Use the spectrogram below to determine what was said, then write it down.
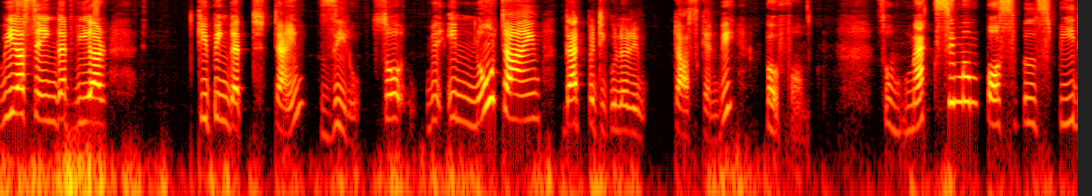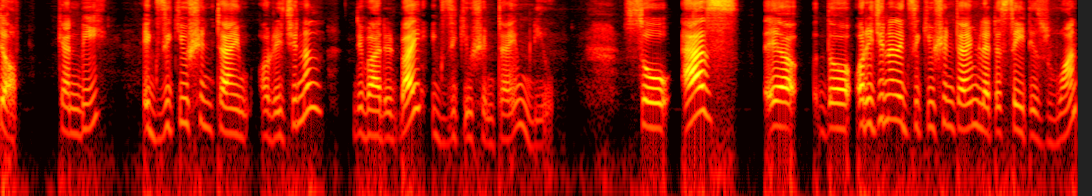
We are saying that we are keeping that time 0. So, in no time that particular task can be performed. So, maximum possible speed up can be execution time original divided by execution time new. So, as uh, the original execution time let us say it is 1,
